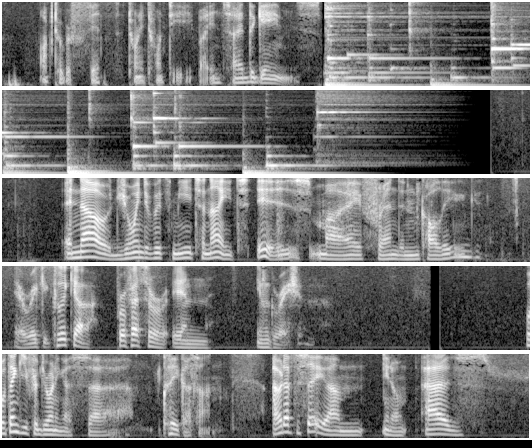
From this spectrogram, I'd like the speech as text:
October 5th, 2020 by Inside the Games. And now, joined with me tonight is my friend and colleague, Eric Klicka, professor in immigration. Well, thank you for joining us, uh, Klicka-san. I would have to say, um, you know, as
